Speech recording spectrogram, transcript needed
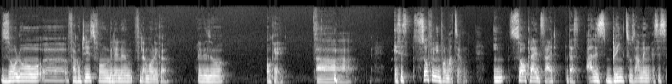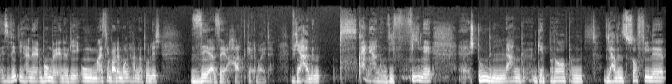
Solo-Fakultät äh, von Berliner Philharmoniker. Und ich so, okay, äh, es ist so viel Information in so kleiner Zeit, das alles bringt zusammen. Es ist, es ist wirklich eine Bombe Energie. Und Maestro Badenboim hat natürlich sehr, sehr hart gearbeitet. Wir haben, pff, keine Ahnung, wie viele äh, Stunden lang geprobt und wir haben so viele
